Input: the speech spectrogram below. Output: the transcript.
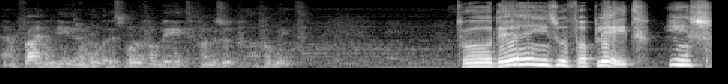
And finally remove the small UFO blade from the soup UFO blade. Today's UFO plate is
